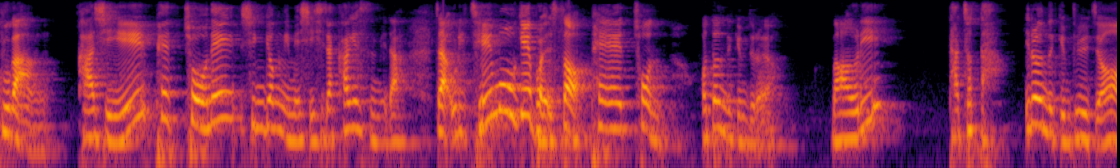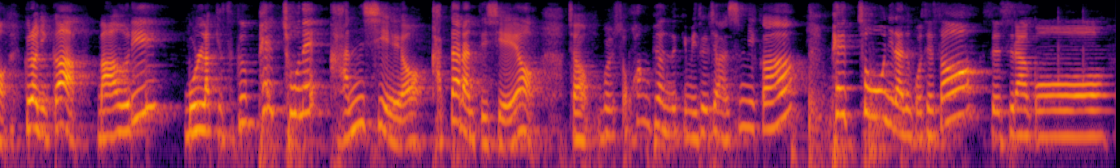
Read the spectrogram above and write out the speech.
구강 가시 폐촌의 신경림의 시 시작하겠습니다. 자, 우리 제목에 벌써 폐촌 어떤 느낌 들어요? 마을이 다쳤다. 이런 느낌 들죠. 그러니까 마을이 몰락해서 그 폐촌의 간시예요. 같다란 뜻이에요. 자, 벌써 황폐한 느낌이 들지 않습니까? 폐촌이라는 곳에서 쓸쓸하고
